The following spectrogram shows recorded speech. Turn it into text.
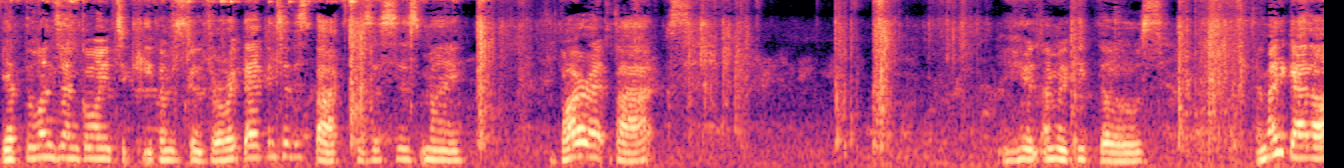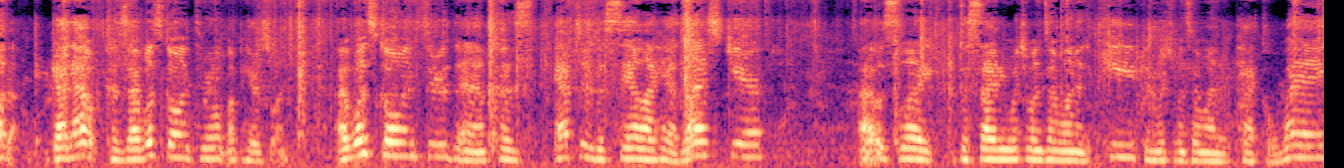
Yep, the ones I'm going to keep, I'm just going to throw right back into this box because this is my barrette box. Here, I'm going to keep those. I might have got out, got out because I was going through them. Up oh, here's one. I was going through them because after the sale I had last year, I was like deciding which ones I wanted to keep and which ones I wanted to pack away.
